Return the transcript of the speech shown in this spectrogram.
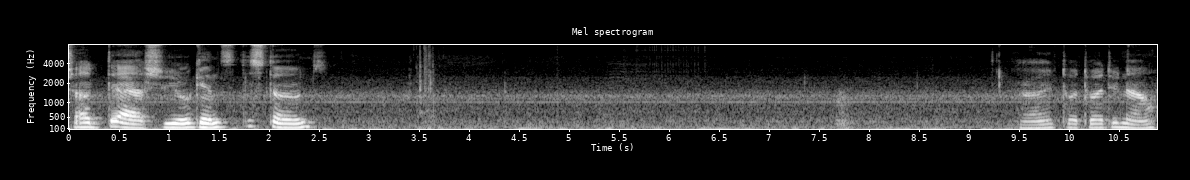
Shall dash you against the stones. Alright, what do I do now?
